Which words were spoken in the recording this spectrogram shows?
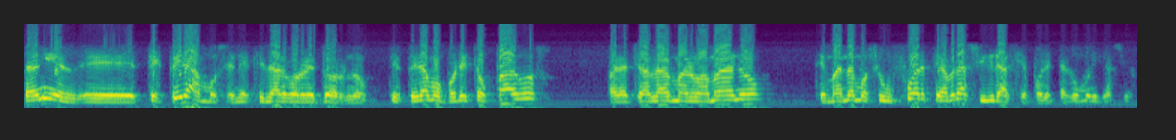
Daniel, eh, te esperamos en este largo retorno, te esperamos por estos pagos para charlar mano a mano. Te mandamos un fuerte abrazo y gracias por esta comunicación.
